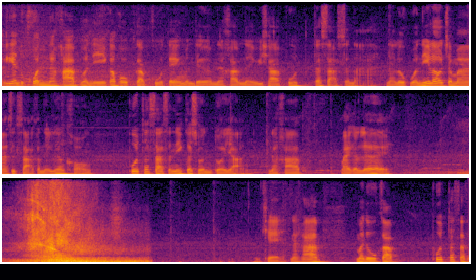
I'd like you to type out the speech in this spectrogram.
ักเรียนทุกคนนะครับ วันนี้ก็พบกับครูเต้งเหมือนเดิมนะครับ ในวิชาพุทธศาสนานะลูกวันนี้เราจะมาศึกษากันในเรื่องของพุทธศาสนิกชนตัวอย่างนะครับ ไปกันเลย โอเคนะครับ มาดูกับพุทธศาส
